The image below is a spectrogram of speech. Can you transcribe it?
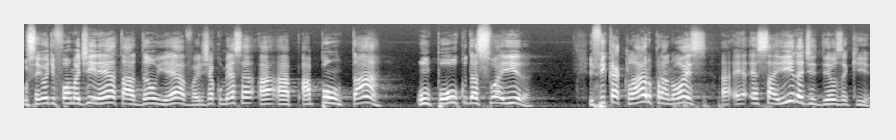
o Senhor, de forma direta a Adão e Eva, ele já começa a, a, a apontar um pouco da sua ira. E fica claro para nós a, essa ira de Deus aqui.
